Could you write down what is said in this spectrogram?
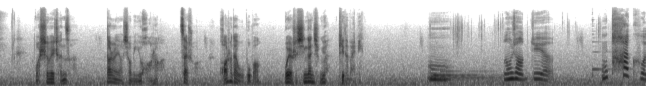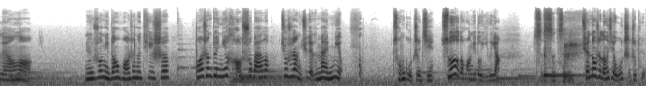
我身为臣子，当然要效命于皇上了。再说。皇上待我不薄，我也是心甘情愿替他卖命。嗯，龙小弟，你太可怜了。你说你当皇上的替身，皇上对你好，说白了就是让你去给他卖命。哼，从古至今，所有的皇帝都一个样，自私自利，全都是冷血无耻之徒。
